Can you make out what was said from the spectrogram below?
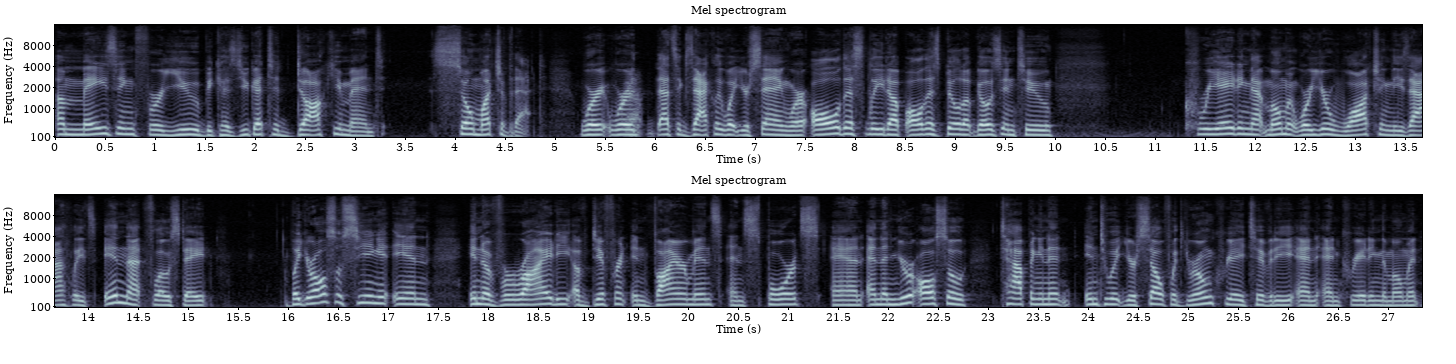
amazing for you because you get to document so much of that. Where where yeah. that's exactly what you're saying where all this lead up all this build up goes into creating that moment where you're watching these athletes in that flow state, but you're also seeing it in in a variety of different environments and sports and and then you're also tapping in it, into it yourself with your own creativity and and creating the moment.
